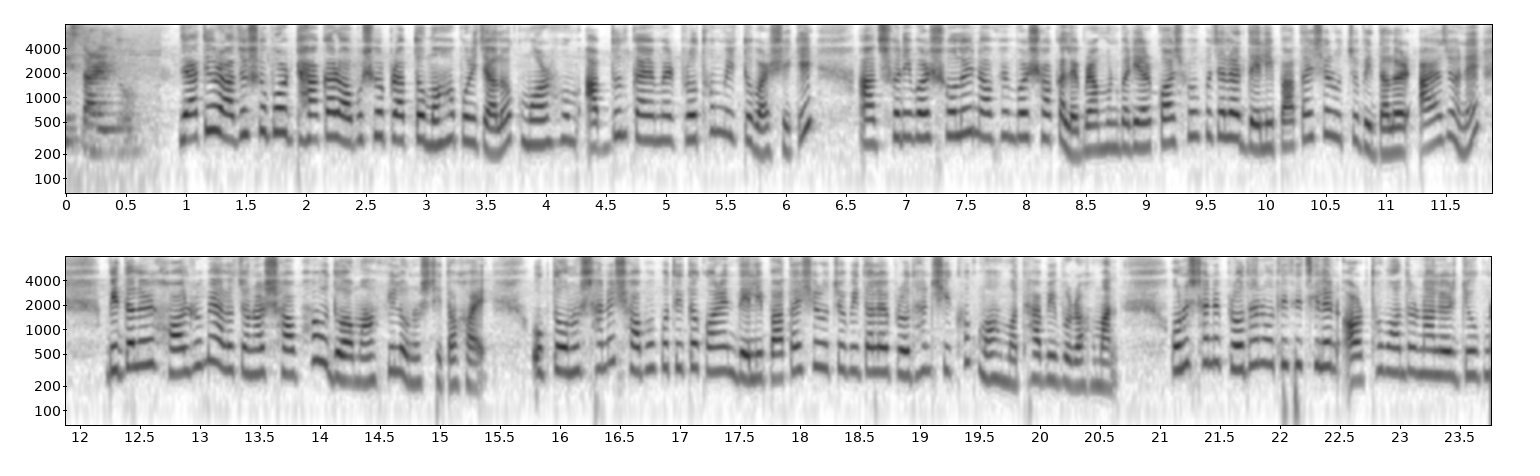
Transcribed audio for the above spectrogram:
বিস্তারিত। জাতীয় রাজস্ব বোর্ড ঢাকার অবসরপ্রাপ্ত মহাপরিচালক মরহুম আব্দুল কায়েমের প্রথম মৃত্যুবার্ষিকী আজ শনিবার ষোলোই নভেম্বর সকালে ব্রাহ্মণবাড়িয়ার কসবা উপজেলার দেলি পাতাইশের উচ্চ বিদ্যালয়ের আয়োজনে বিদ্যালয়ের হলরুমে আলোচনার সভা ও দোয়া মাহফিল অনুষ্ঠিত হয়। উক্ত অনুষ্ঠানে সভাপতিত্ব করেন দেলি পাতাইশের উচ্চ বিদ্যালয়ের প্রধান শিক্ষক মোহাম্মদ হাবিবুর রহমান। অনুষ্ঠানে প্রধান অতিথি ছিলেন অর্থ মন্ত্রণালয়ের যুগ্ম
